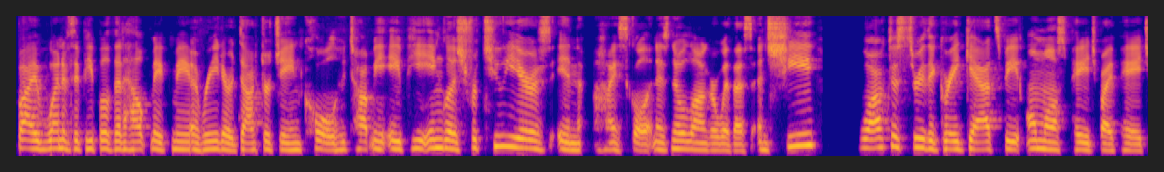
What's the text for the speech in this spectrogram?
by one of the people that helped make me a reader, Dr. Jane Cole, who taught me AP English for two years in high school and is no longer with us. And she walked us through The Great Gatsby almost page by page.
